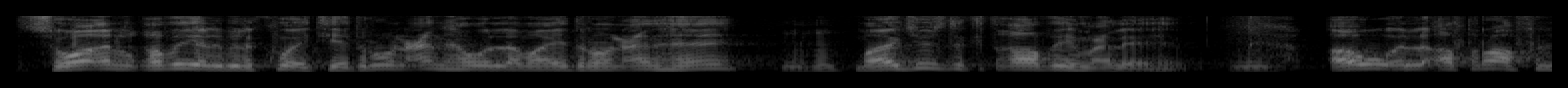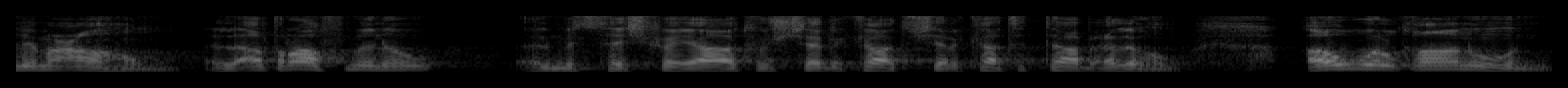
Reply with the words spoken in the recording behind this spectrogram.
سواء القضية اللي بالكويت يدرون عنها ولا ما يدرون عنها ما يجوز لك تقاضيهم عليها. أو الأطراف اللي معاهم. الأطراف منو؟ المستشفيات والشركات والشركات التابعة لهم. أو القانون.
